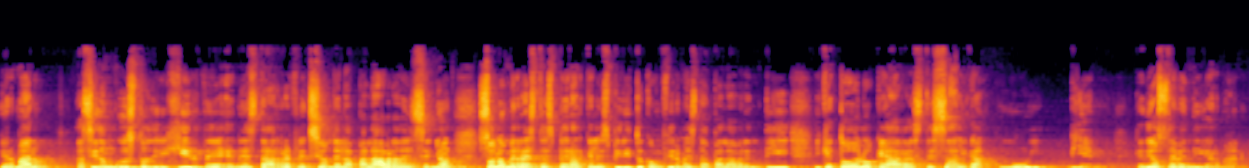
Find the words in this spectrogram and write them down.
Mi hermano, ha sido un gusto dirigirte en esta reflexión de la palabra del Señor. Solo me resta esperar que el Espíritu confirme esta palabra en ti y que todo lo que hagas te salga muy bien. Que Dios te bendiga, hermano.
